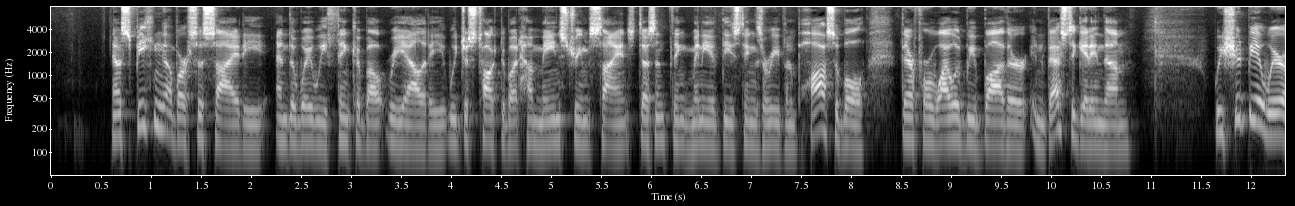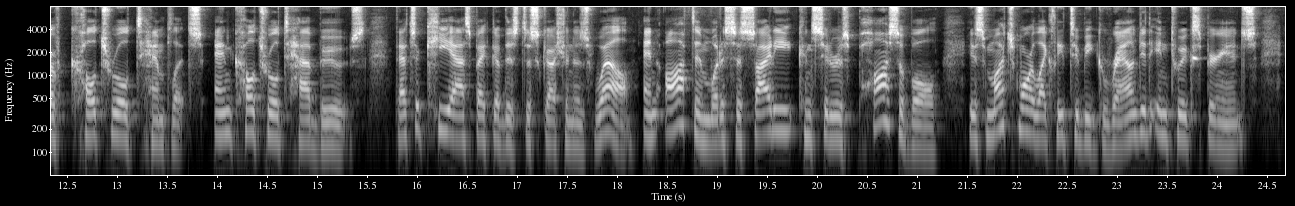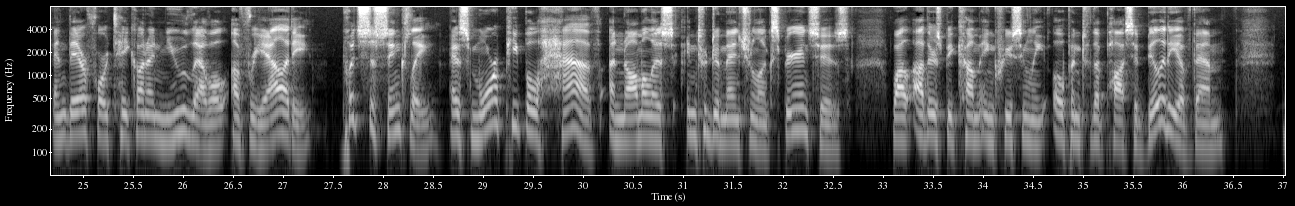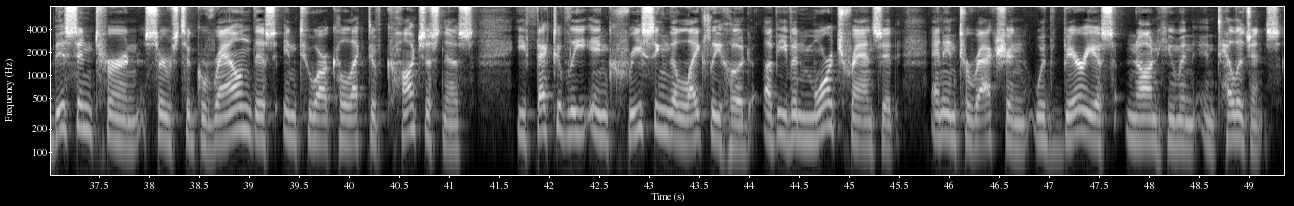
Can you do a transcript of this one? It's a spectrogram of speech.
Now, speaking of our society and the way we think about reality, we just talked about how mainstream science doesn't think many of these things are even possible. Therefore, why would we bother investigating them? We should be aware of cultural templates and cultural taboos. That's a key aspect of this discussion as well. And often, what a society considers possible is much more likely to be grounded into experience and therefore take on a new level of reality. Put succinctly, as more people have anomalous interdimensional experiences, while others become increasingly open to the possibility of them, this in turn serves to ground this into our collective consciousness effectively increasing the likelihood of even more transit and interaction with various non human intelligence.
